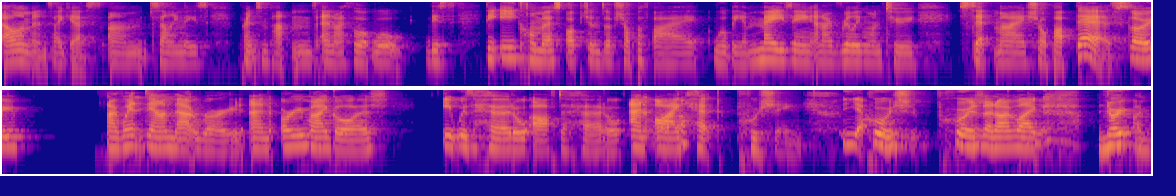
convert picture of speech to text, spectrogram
elements, I guess, um, selling these prints and patterns. And I thought, well, this, the e commerce options of Shopify will be amazing. And I really want to set my shop up there. So I went down that road and oh my gosh it was hurdle after hurdle and I kept pushing. Yeah. Push, push. And I'm like, no, I'm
